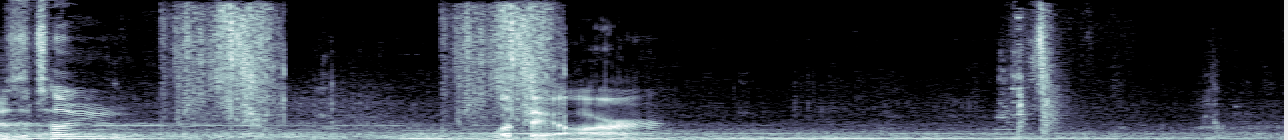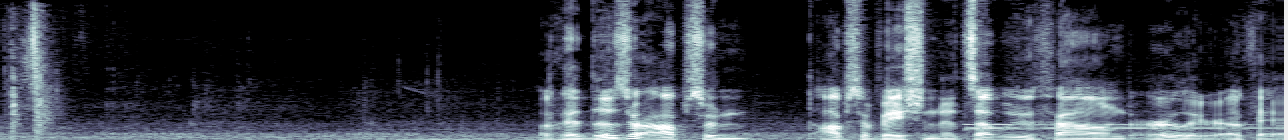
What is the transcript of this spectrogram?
Does it tell you what they are? Okay, those are obser observation notes that we found earlier. Okay.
